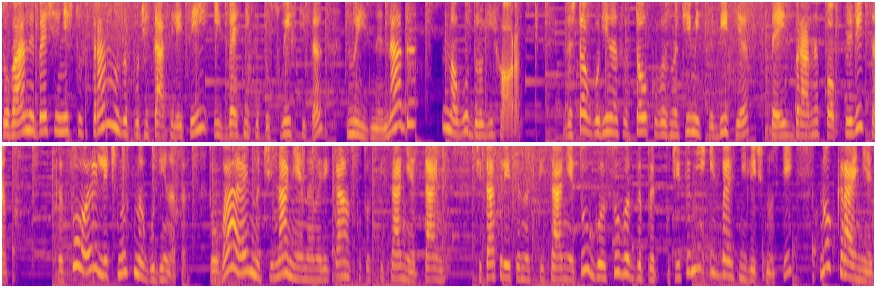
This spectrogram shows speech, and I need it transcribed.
Това не беше нищо странно за почитателите й, известни като Свифтита, но изненада много други хора. Защо в година с толкова значими събития бе избрана поп-певица? Какво е личност на годината? Това е начинание на американското списание Time – Читателите на списанието гласуват за предпочитани известни личности, но крайният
